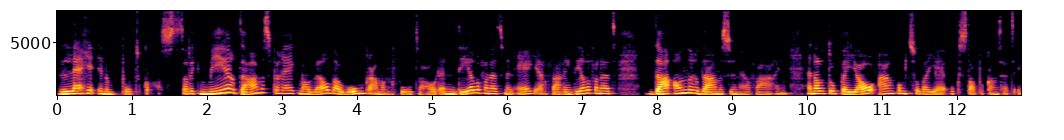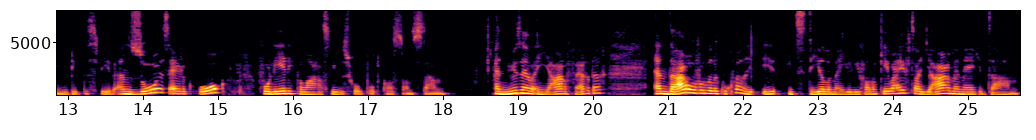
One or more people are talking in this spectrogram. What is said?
leggen in een podcast. Dat ik meer dames bereik, maar wel dat woonkamergevoel te houden. En delen vanuit mijn eigen ervaring, delen vanuit da andere dames hun ervaring. En dat het ook bij jou aankomt, zodat jij ook stappen kan zetten in je liefdesleven. En zo is eigenlijk ook volledig de Lara's Liefdeschool podcast ontstaan. En nu zijn we een jaar verder. En daarover wil ik ook wel iets delen met jullie. Van oké, wat heeft dat jaar met mij gedaan?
